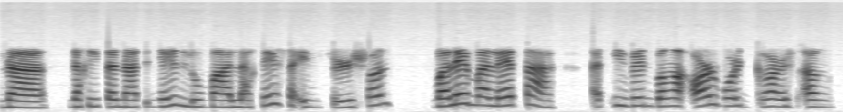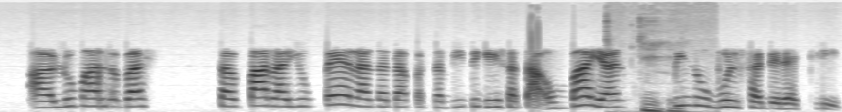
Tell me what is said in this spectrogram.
na nakita natin ngayon lumalaki sa insertion, mali-maleta at even mga armored cars ang ah, lumalabas sa para yung pera na dapat nabibigay sa taong bayan, Mhm. binubulsa directly.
